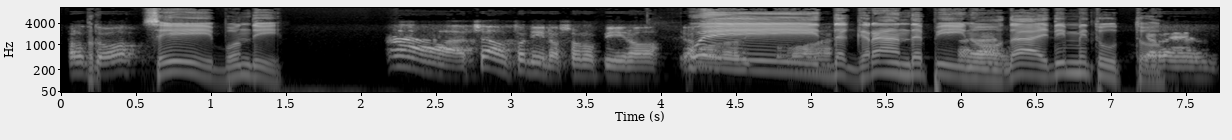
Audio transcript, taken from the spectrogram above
Pronto? Sì, buondì. Ah, ciao Antonino, sono Pino. Uè, grande Pino, Eh. dai, dimmi tutto. Grande.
